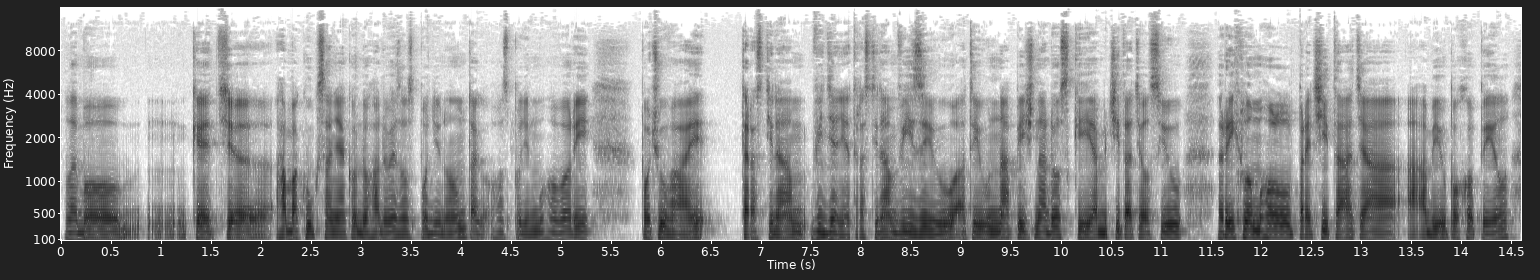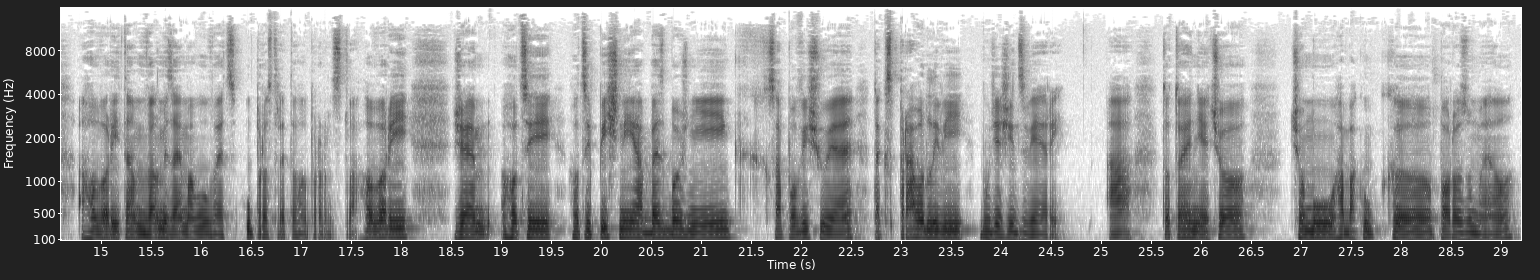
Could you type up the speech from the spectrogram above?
lebo keď e, Habakúk sa nejako dohaduje s hospodinom, tak hospodin mu hovorí, počúvaj, teraz ti dám videnie, teraz ti dám víziu a ty ju napíš na dosky, aby čitateľ si ju rýchlo mohol prečítať a, a aby ju pochopil. A hovorí tam veľmi zaujímavú vec uprostred toho proroctva. Hovorí, že hoci, hoci pyšný a bezbožník sa povyšuje, tak spravodlivý bude žiť z viery. A toto je niečo, čomu Habakuk e, porozumel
